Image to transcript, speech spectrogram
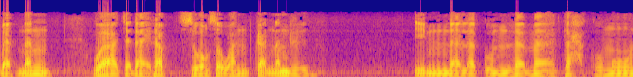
แบบนั้น ว่าจะได้รับสวงสวรรค์กระนั้นหรือ อินนัลกุมละมาตะกุมูน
